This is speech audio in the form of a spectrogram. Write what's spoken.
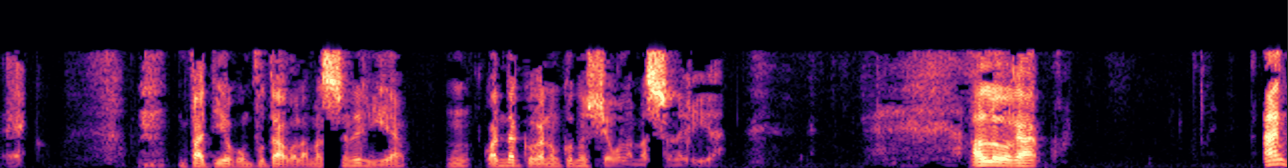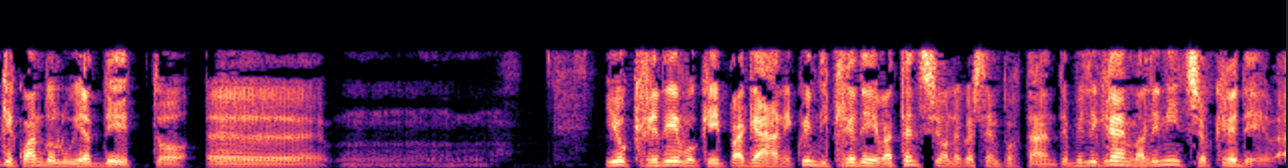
Ecco. Infatti io confutavo la massoneria mh, hm, quando ancora non conoscevo la massoneria. Allora, anche quando lui ha detto eh, io credevo che i pagani, quindi credeva, attenzione, questo è importante, Billy Graham all'inizio credeva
